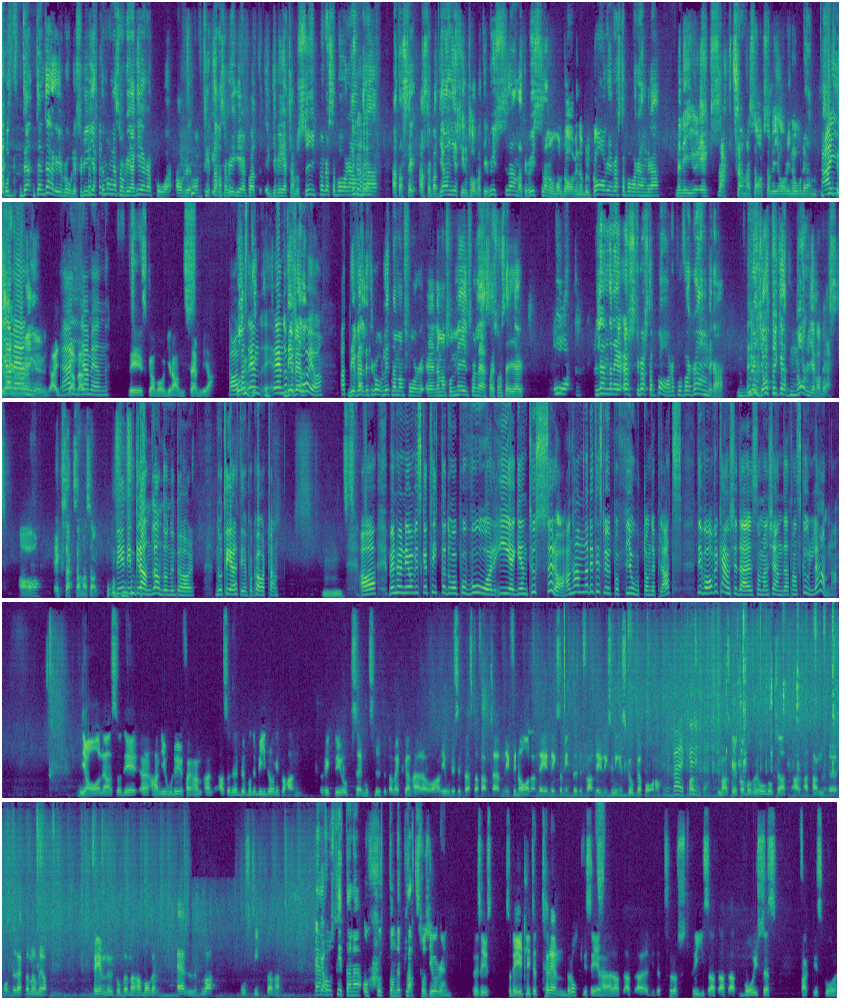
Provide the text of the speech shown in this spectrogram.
och den, den, där är ju rolig, för det är jättemånga som reagerar på, av, av tittarna, som reagerar på att Grekland och Cypern röstar på varandra. att Azerbajdzjan ger sin tolva till Ryssland, att Ryssland och Moldavien och Bulgarien röstar på varandra. Men det är ju exakt samma sak som vi gör i Norden. Jajamän! Jajamän! Det ska vara grannsämja. Ja, fast ändå, ändå förstår väl, jag. Att, det är väldigt att... roligt när man får, eh, när man får mejl från läsare som säger Åh, länderna i öst röstar bara på varandra. Men jag tycker att Norge var bäst. Ja, exakt samma sak. Det är ditt grannland om du inte har noterat det på kartan. Mm. Ja, men hörni, om vi ska titta då på vår egen Tusse då. Han hamnade till slut på 14 plats. Det var väl kanske där som man kände att han skulle hamna? Ja, alltså det, uh, han gjorde ju... Han, han, alltså det, både bidraget och han ryckte ju upp sig mot slutet av veckan här och han gjorde sitt bästa framträdande i finalen. Det, är liksom inte, det faller ju liksom ingen skugga på honom. Verkligen man, inte. Man ska ju komma ihåg också att, att, att han, äh, rätta mig om jag fel nu Tobbe, men han var väl 11 hos tittarna? 11 ja. hos tittarna och 17 plats hos juryn. Precis. Så det är ett litet trendbrott vi ser här, att, att, att, ett litet tröstpris att, att, att Voices faktiskt går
